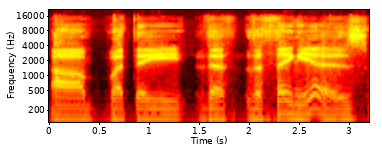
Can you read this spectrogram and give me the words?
Um, but the the the thing is,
